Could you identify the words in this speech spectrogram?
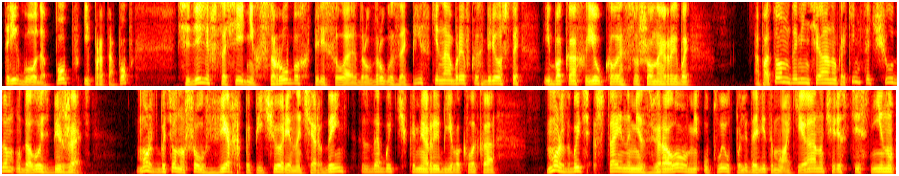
Три года поп и протопоп — сидели в соседних срубах, пересылая друг другу записки на обрывках бересты и боках юколы сушеной рыбы. А потом Доминтиану каким-то чудом удалось бежать. Может быть, он ушел вверх по Печоре на Чердынь с добытчиками рыбьего клыка, может быть, с тайными звероловами уплыл по ледовитому океану через теснину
